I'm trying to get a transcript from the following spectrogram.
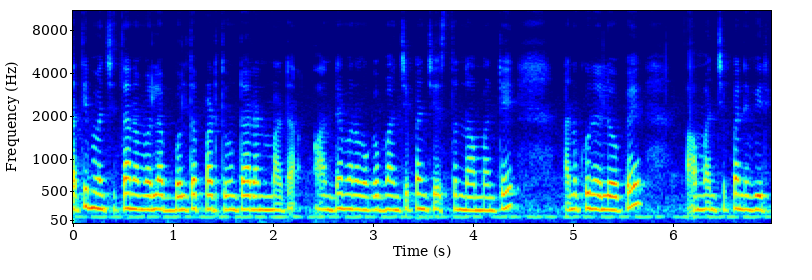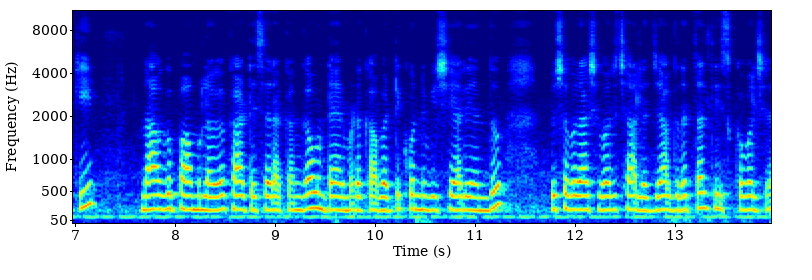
అతి మంచితనం వల్ల బొలత పడుతూ ఉంటారనమాట అంటే మనం ఒక మంచి పని చేస్తున్నామంటే అనుకునే లోపే ఆ మంచి పని వీరికి నాగుపాములాగా కాటేసే రకంగా ఉంటాయన్నమాట. కాబట్టి కొన్ని విషయాలు ఎందు వృషభ రాశి వారు చాలా జాగ్రత్తలు తీసుకోవాల్సిన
